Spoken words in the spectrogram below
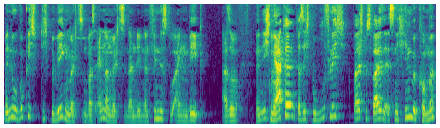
wenn du wirklich dich bewegen möchtest und was ändern möchtest in deinem Leben, dann findest du einen Weg. Also, wenn ich merke, dass ich beruflich beispielsweise es nicht hinbekomme,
